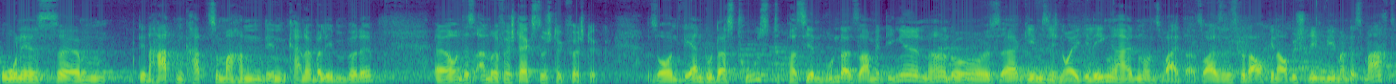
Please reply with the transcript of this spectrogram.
ohne es ähm, den harten Cut zu machen, den keiner überleben würde. Äh, und das andere verstärkst du Stück für Stück. So, und während du das tust, passieren wundersame Dinge. Ne? Du, es ergeben sich neue Gelegenheiten und so weiter. So, also es wird auch genau beschrieben, wie man das macht.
